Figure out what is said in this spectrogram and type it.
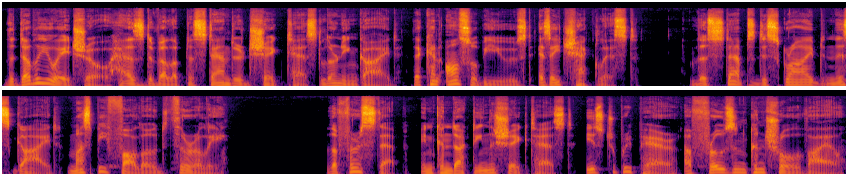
The WHO has developed a standard shake test learning guide that can also be used as a checklist. The steps described in this guide must be followed thoroughly. The first step in conducting the shake test is to prepare a frozen control vial.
